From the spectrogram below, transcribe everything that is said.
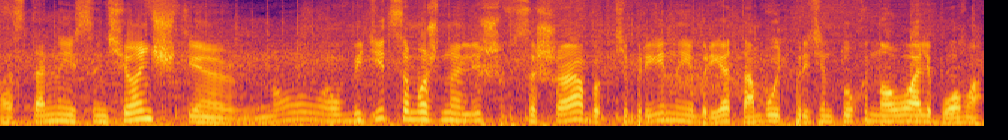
а остальные сенсионщики, ну, убедиться можно лишь в США в октябре и ноябре. Там будет презентуха нового альбома.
